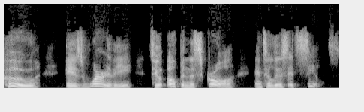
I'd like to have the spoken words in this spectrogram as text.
Who is worthy to open the scroll and to loose its seals?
